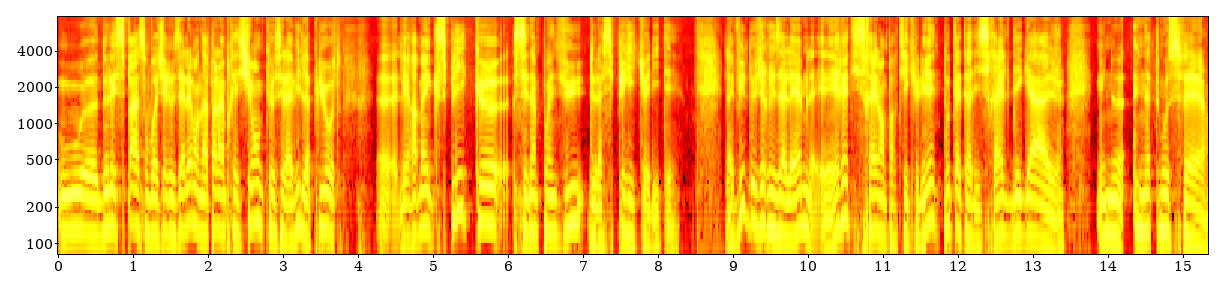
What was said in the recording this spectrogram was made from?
ou euh, de l'espace, on voit Jérusalem, on n'a pas l'impression que c'est la ville la plus haute. Euh, les rabbins expliquent que c'est d'un point de vue de la spiritualité. La ville de Jérusalem, et Eret Israël en particulier, toute la terre d'Israël, dégage une, atmosphère,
